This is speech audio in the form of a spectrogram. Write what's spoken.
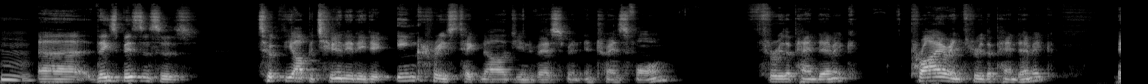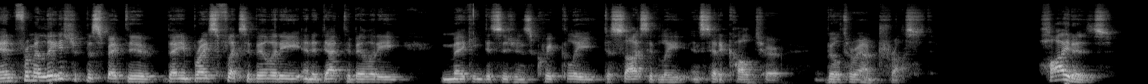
Mm. Uh, these businesses took the opportunity to increase technology investment and transform through the pandemic, prior and through the pandemic. And from a leadership perspective, they embrace flexibility and adaptability, making decisions quickly, decisively, and set a culture built around trust. Hiders,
